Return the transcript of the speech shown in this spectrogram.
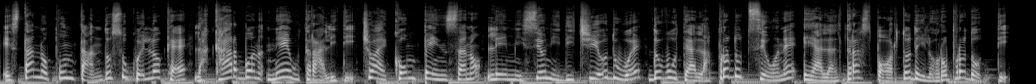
e stanno puntando su quello che è la carbon neutrality, cioè compensano le emissioni di CO2 dovute alla produzione e al trasporto dei loro prodotti.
